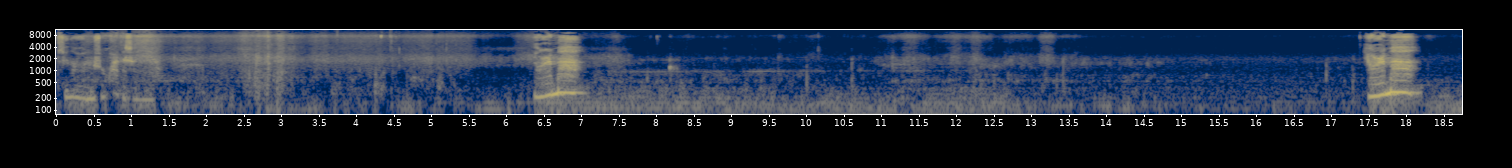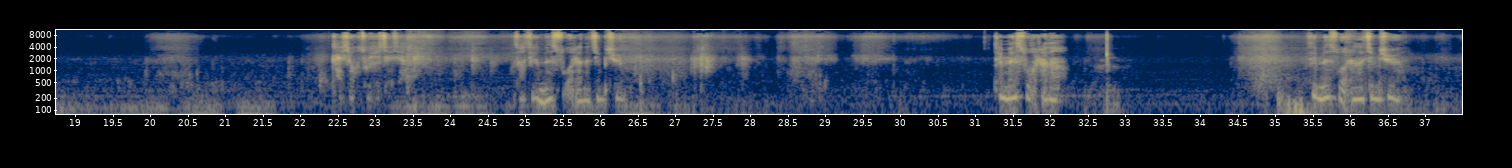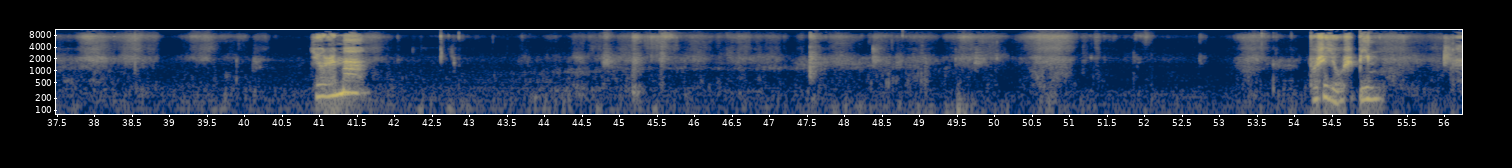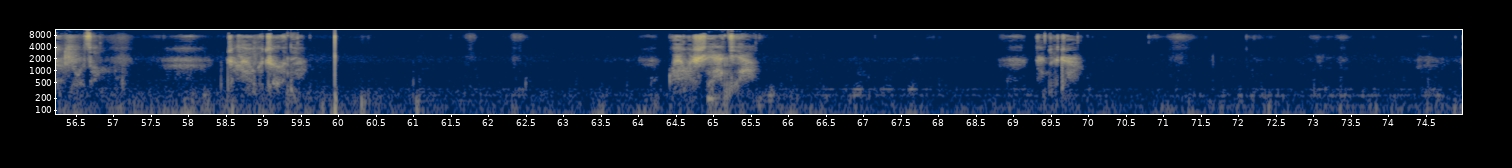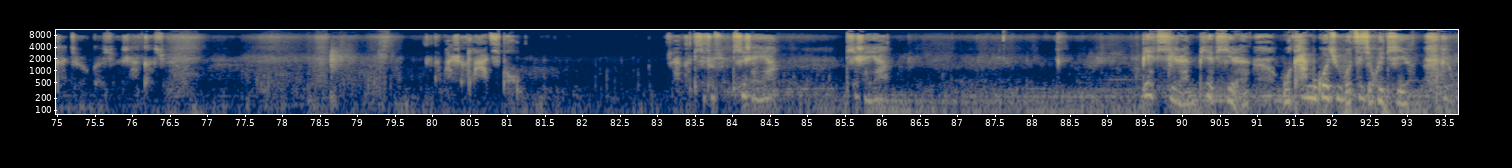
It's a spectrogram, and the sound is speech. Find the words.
听到有人说话的声音！有人吗？有人吗？开小注意姐姐！我操，这个门锁着呢，进不去。门锁着呢，这门锁着呢，进不去。有人吗？不是油，是冰。我操！这还有个车呢。关我实验姐，感觉这儿，感觉有科学，啥科学？这他妈是个垃圾桶！全可踢出去，踢谁呀？踢谁呀？别踢人，别踢人！我看不过去，我自己会踢。哎呦，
